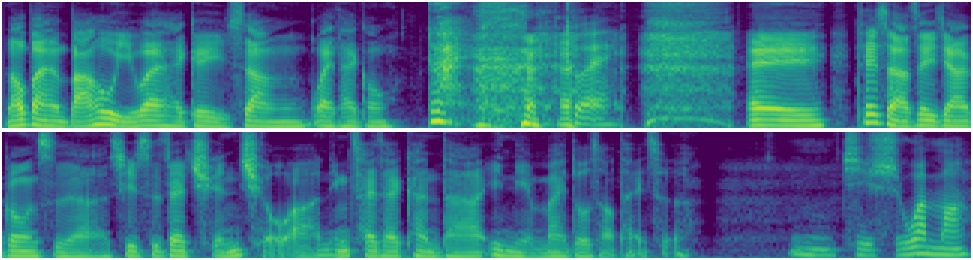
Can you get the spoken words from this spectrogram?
老板很跋扈以外，还可以上外太空。对 对，哎，Tesla 这一家公司啊，其实在全球啊，您猜猜看，它一年卖多少台车？嗯，几十万吗？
